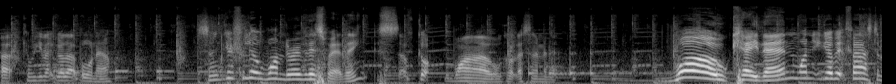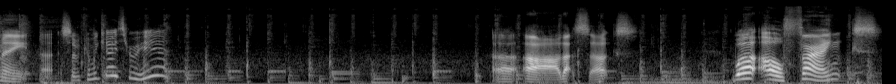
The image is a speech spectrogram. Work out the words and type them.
Uh, can we let go of that ball now? So I'm going to go for a little wander over this way, I think. I've got... Wow, I've got less than a minute. Whoa, okay then. Why don't you go a bit faster, mate? Uh, so can we go through here? Uh, ah, that sucks. Well, oh, thanks.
